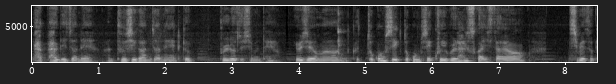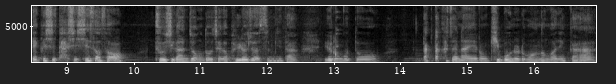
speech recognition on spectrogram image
밥하기 전에 한 2시간 전에 이렇게 불려주시면 돼요. 요즘은 그 조금씩 조금씩 구입을 할 수가 있어요. 집에서 깨끗이 다시 씻어서 2시간 정도 제가 불려주었습니다. 이런 것도 딱딱하잖아요. 이런 기본으로 먹는 거니까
